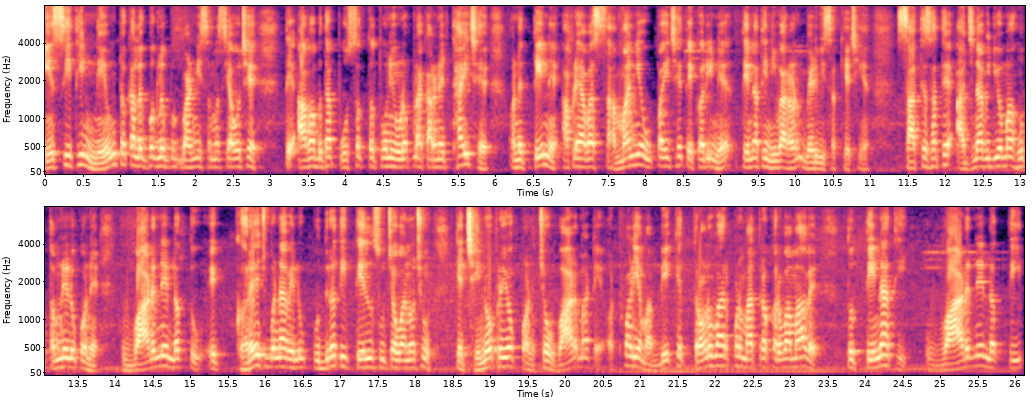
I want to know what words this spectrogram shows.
એંસીથી નેવું ટકા લગભગ લગભગ વાળની સમસ્યાઓ છે. તે આવા બધા પોષક તત્વોની ઉણપના કારણે જ થાય છે અને તેને આપણે આવા સામાન્ય ઉપાય છે તે કરીને તેનાથી નિવારણ મેળવી શકીએ છીએ. સાથે સાથે આજના વિડીયોમાં હું તમને લોકોને વાળને લગતું એક ઘરે જ બનાવેલું કુદરતી તેલ સૂચવવાનો છું કે જેનો પ્રયોગ પણ જો વાળ માટે અઠવાડિયામાં બે કે ત્રણ વાર પણ માત્ર કરવામાં આવે તો તેનાથી વાળને લગતી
